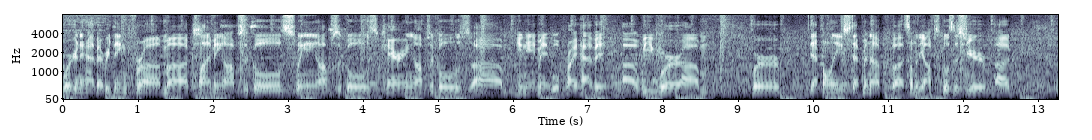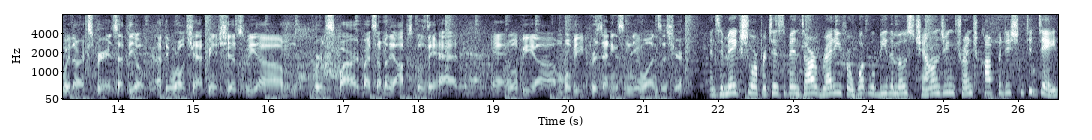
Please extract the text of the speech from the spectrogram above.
We're going to have everything from uh, climbing obstacles, swinging obstacles, carrying obstacles, um, you name it, we'll probably have it. Uh, we were, um, we're definitely stepping up uh, some of the obstacles this year. With our experience at the at the World Championships, we um, were inspired by some of the obstacles they had, and we'll be um, we'll be presenting some new ones this year. And to make sure participants are ready for what will be the most challenging trench competition to date,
